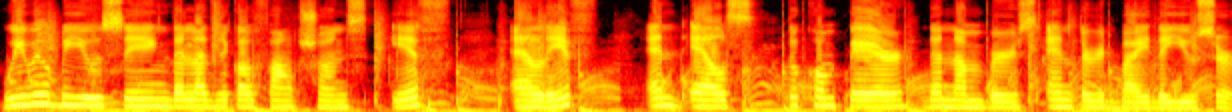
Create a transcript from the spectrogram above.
We will be using the logical functions if, elif, and else to compare the numbers entered by the user.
